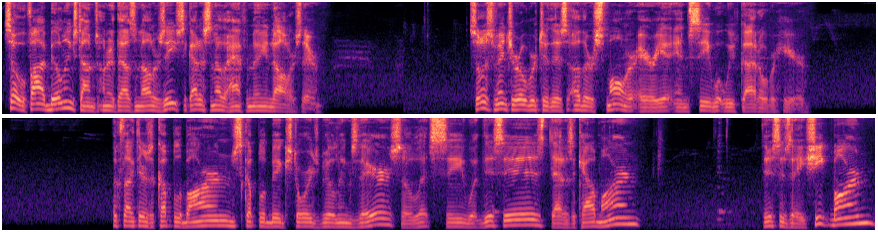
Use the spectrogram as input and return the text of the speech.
So five buildings times $100,000 each, they got us another half a million dollars there. So let's venture over to this other smaller area and see what we've got over here. Looks like there's a couple of barns, a couple of big storage buildings there. So let's see what this is. That is a cow barn. This is a sheep barn.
